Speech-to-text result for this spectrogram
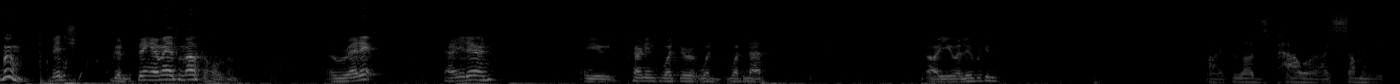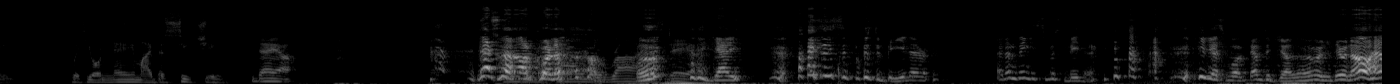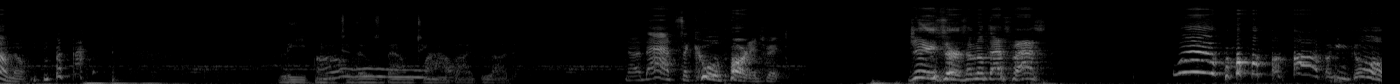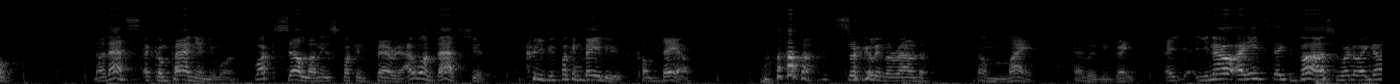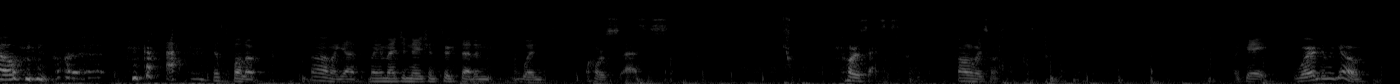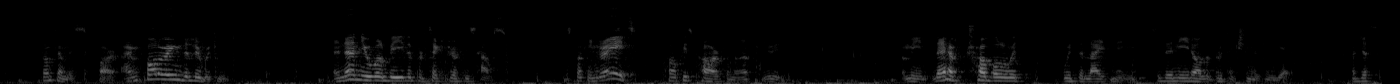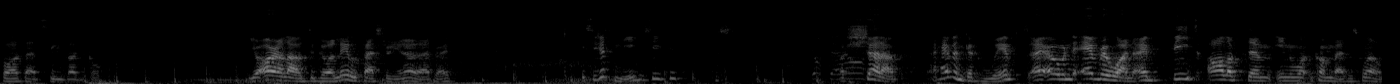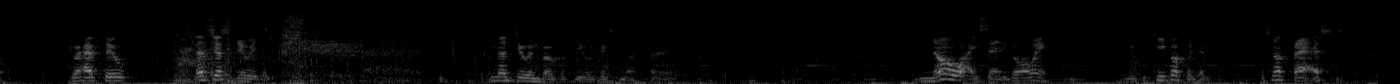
Boom! Bitch. Good thing I made some alcohol then. Are we ready? How you doing? Are you turned into what you're what what not? Are you a lubberkin? By blood's power I summon you. With your name I beseech you. Dea. That's not awkward! Arise, Dea. Guy, is he supposed to be there? I don't think he's supposed to be there. he just walked up to Joe. What are you doing? Oh, hell no. Lead me to those oh, bound to wow. you by blood. now that's a cool party trick. Jesus, I'm not that fast. Woo! fucking cool. Now that's a companion you want. Fuck Zelda and his fucking fairy. I want that shit. Creepy fucking baby called Dea. Circling around. Oh my, that would have been great. I, you know, I need to take the bus. Where do I go? Just follow. Oh my god, my imagination took that and went horse asses. Horse asses. Always horse asses. Okay, where do we go? Don't tell me it's far. I'm following the lubberkin. And then you will be the protector of his house. It's fucking great. Hope he's powerful enough to do it. I mean, they have trouble with with the lightning, so they need all the protection they can get. I just thought that seemed logical. You are allowed to go a little faster, you know that, right? Is it just me who sees it? Oh, shut up. I haven't got whipped. I owned everyone. I beat all of them in combat as well. Do I have to? Let's just do it. I'm not doing both of you. It takes too much time. No, I said, go away. You need to keep up with him. It's not fast,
